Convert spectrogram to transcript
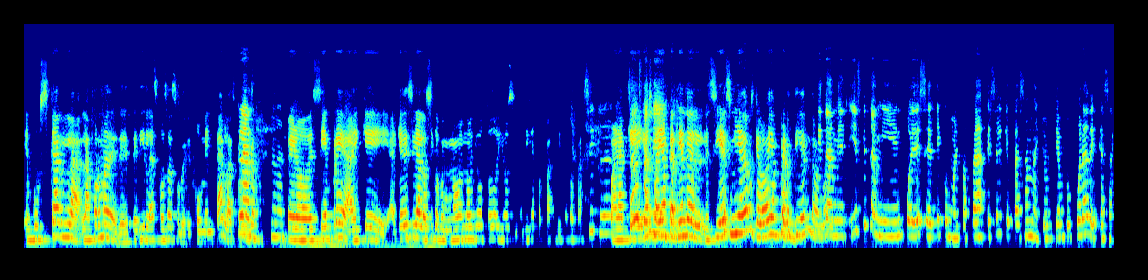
eh, buscar la, la forma de, pedir las cosas o de comentar las cosas. Claro, Pero siempre hay que, hay que decirle a los hijos, no, no yo, todo yo, sino dile a papá, dile a papá. Sí, claro. Para que ellos vayan perdiendo, el, si es miedo, pues que lo vayan perdiendo. Sí, también. Y es que también puede ser que como el papá es el que pasa mayor tiempo fuera de casa,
